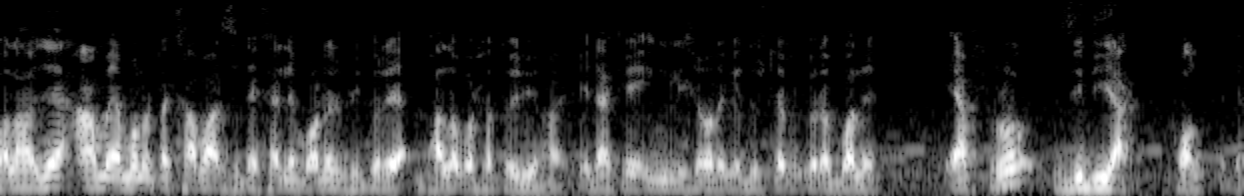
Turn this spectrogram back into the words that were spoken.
বলা হয় যে আম এমন একটা খাবার যেটা খাইলে মনের ভিতরে ভালোবাসা তৈরি হয়। এটাকে ইংলিশে অনেকে দুষ্টামি করে বলে অ্যাফ্রোজিডিয়াক ফল এটা।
